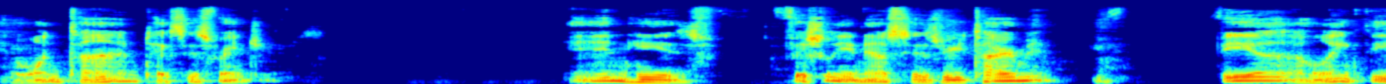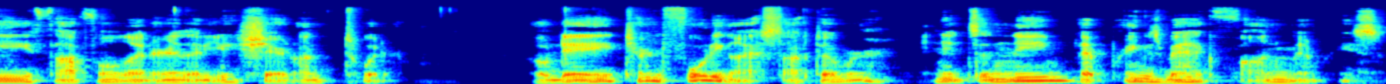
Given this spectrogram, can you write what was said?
and one time Texas Rangers. And he has officially announced his retirement via a lengthy, thoughtful letter that he shared on Twitter. O'Day turned 40 last October, and it's a name that brings back fond memories.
